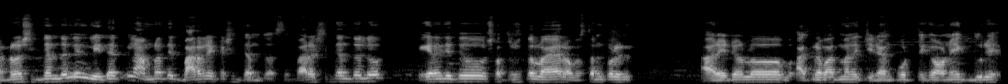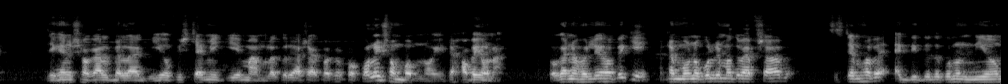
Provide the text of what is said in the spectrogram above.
আপনারা সিদ্ধান্ত নেন লিডার নিলে আমাদের বাড়ার একটা সিদ্ধান্ত আছে। বাড়ার সিদ্ধান্ত হলো, এখানে যেহেতু শত শত লয়ার অবস্থান করেন, আর এটা হলো আগ্রাবাদ মানে চিরাংপুর থেকে অনেক দূরে, যেখানে সকালবেলা গিয়ে অফিস টাইমে গিয়ে মামলা করে আসা কথা কখনোই সম্ভব নয়, এটা হবেও না। ওখানে হলে হবে কি, একটা মনোপলের মতো ব্যবসা হবে। সিস্টেম হবে। একদিকে তো কোনো নিয়ম,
